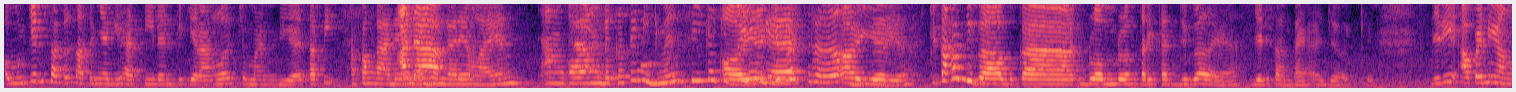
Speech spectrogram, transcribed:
oh, mungkin satu-satunya di hati dan pikiran lo cuman dia tapi Apa nggak ada yang Ada. lagi, nggak ada yang lain? yang kalau yang deketin nih gimana sih kan kita oh iya nggak kita seret oh gitu. iya iya kita kan juga bukan belum belum terikat juga lah ya jadi santai aja oke jadi apa nih yang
